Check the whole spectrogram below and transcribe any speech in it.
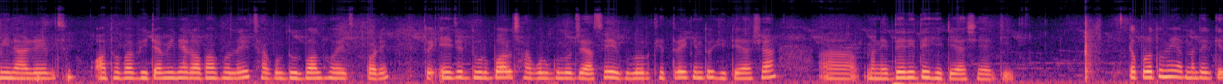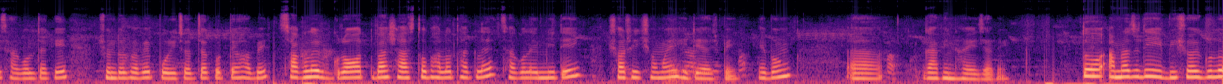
মিনারেলস অথবা ভিটামিনের অভাব হলে ছাগল দুর্বল হয়ে পড়ে। তো এই যে দুর্বল ছাগলগুলো যে আছে, এগুলোর ক্ষেত্রেই কিন্তু হিটে আসা মানে দেরিতে হিটে আসে আর কি। তো প্রথমেই আপনাদেরকে ছাগলটাকে সুন্দরভাবে পরিচর্যা করতে হবে। ছাগলের গ্রথ বা স্বাস্থ্য ভালো থাকলে ছাগল এমনিতেই সঠিক সময়ে হেঁটে আসবে এবং গাভীন হয়ে যাবে। তো আমরা যদি এই বিষয়গুলো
